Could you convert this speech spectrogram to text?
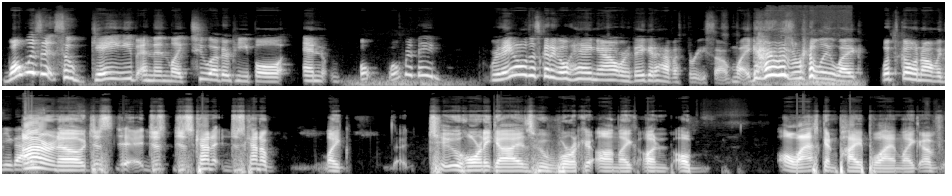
what was it? So Gabe and then like two other people, and what, what were they? Were they all just gonna go hang out, or they gonna have a threesome? Like I was really like, what's going on with you guys? I don't know. Just, eh, just, just kind of, just kind of like two horny guys who work on like on a Alaskan pipeline. Like of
